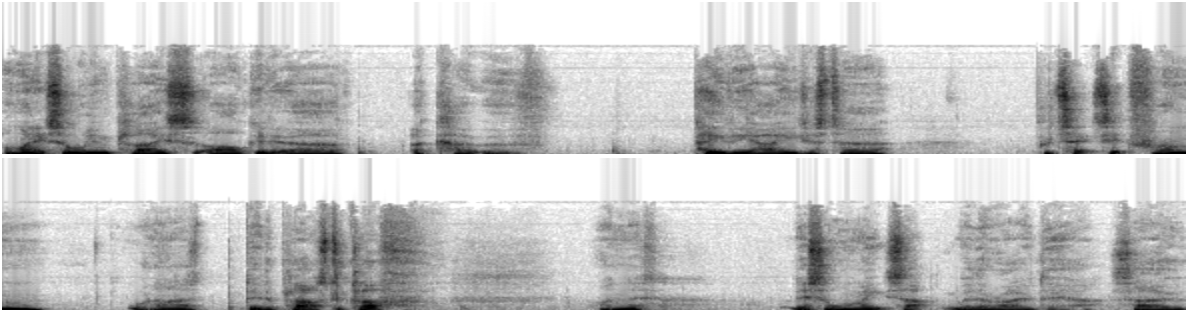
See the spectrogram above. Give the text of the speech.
And when it's all in place I'll give it a, a coat of PVA just to protect it from when I do the plaster cloth when the, this all meets up with the road there. So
